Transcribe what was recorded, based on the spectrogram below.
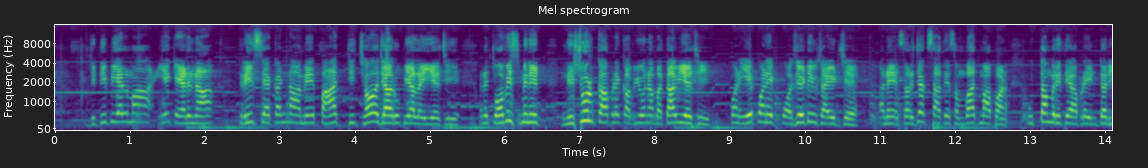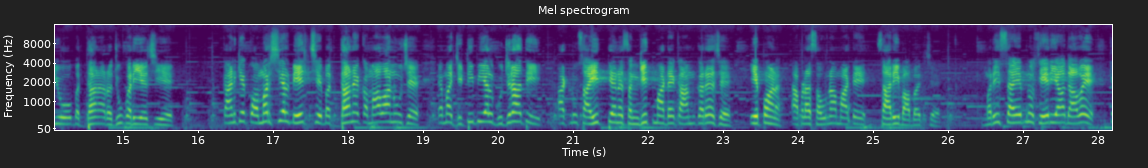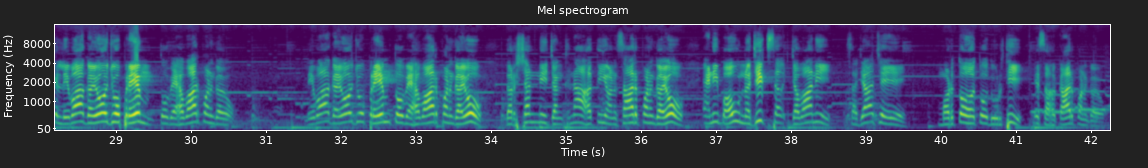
જીટીપીએલમાં એક એડના ત્રીસ સેકન્ડના અમે પાંચથી છ હજાર રૂપિયા લઈએ છીએ. અને ચોવીસ મિનિટ નિઃશુલ્ક આપણે કવિઓના બતાવીએ છીએ. પણ એ પણ એક પોઝિટિવ સાઈડ છે. અને સર્જક સાથે સંવાદમાં પણ ઉત્તમ રીતે આપણે ઇન્ટરવ્યૂ બધાના રજૂ કરીએ છીએ. કારણ કે કોમર્શિયલ બેઝ છે, બધાને કમાવાનું છે. એમાં જીટીપીએલ ગુજરાતી આટલું સાહિત્ય અને સંગીત માટે કામ કરે છે, એ પણ આપણા સૌના માટે સારી બાબત છે. મરીઝ સાહેબનો શેર યાદ આવે કે લેવા ગયો જો પ્રેમ તો વ્યવહાર પણ ગયો. લેવા ગયો જો પ્રેમ તો વ્યવહાર પણ ગયો. દર્શનની ઝંખના હતી, અણસાર પણ ગયો. એની બહુ નજીક જવાની સજા છે એ. મળતો હતો દૂરથી, એ સહકાર પણ ગયો.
